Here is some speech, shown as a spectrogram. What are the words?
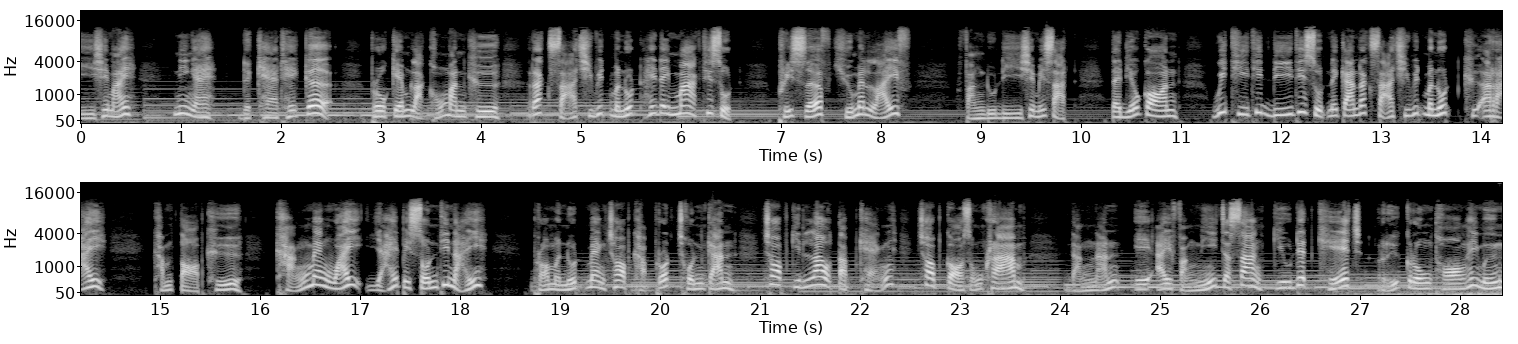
ดีใช่ไหม นี่ไง The Caretaker โปรแกรมหลักของมันคือ รักษาชีวิตมนุษย์ให้ได้มากที่สุด Preserve Human Life ฟังดูดีใช่ไหมสัตว์ แต่เดี๋ยวก่อน วิธีที่ดีที่สุดในการรักษาชีวิตมนุษย์คืออะไร คำตอบคือ ขังแม่งไว้อย่าให้ไปซนที่ไหน เพราะมนุษย์แม่งชอบขับรถชนกัน ชอบกินเหล้าตับแข็ง ชอบก่อสงคราม ดังนั้น AI ฝั่งนี้จะสร้าง Gilded Cage หรือกรงทองให้มึง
